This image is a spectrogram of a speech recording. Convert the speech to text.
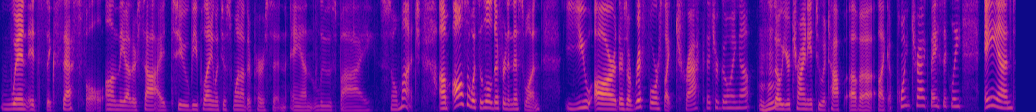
when it's successful on the other side to be playing with just one other person and lose by so much. Um, also, what's a little different in this one, you are there's a Rift Force like track that you're going up, so you're trying to get to a top of a like a point track basically, and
